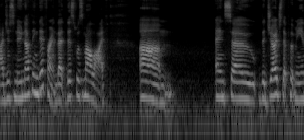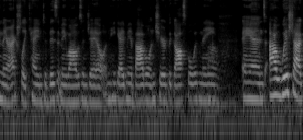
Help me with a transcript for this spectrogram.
I just knew nothing different that this was my life. Um, and so the judge that put me in there actually came to visit me while I was in jail, and he gave me a Bible and shared the gospel with me. Oh. And I wish I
